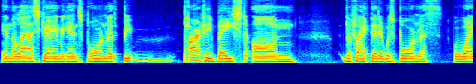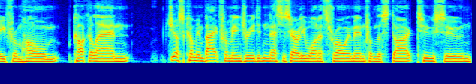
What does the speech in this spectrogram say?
in the last game against Bournemouth. Be, partly based on the fact that it was Bournemouth away from home. Coquelin just coming back from injury didn't necessarily want to throw him in from the start too soon.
